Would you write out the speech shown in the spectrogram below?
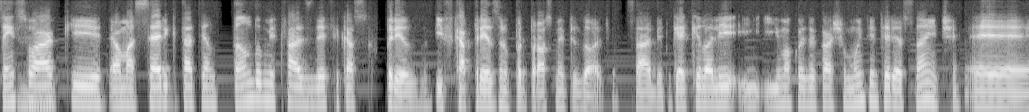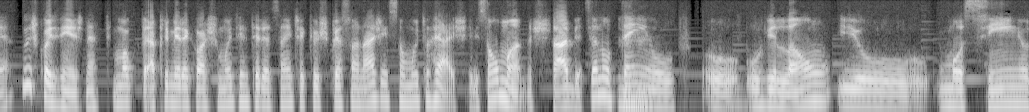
Sem soar uhum. que é uma série que tá tentando me fazer ficar surpreso e ficar preso no pro próximo episódio, sabe? Porque aquilo ali, e, e, uma coisa que eu acho muito interessante é. Duas coisinhas, né? Uma, a primeira que eu acho muito interessante é que os personagens são muito reais, eles são humanos, sabe? Você não tem uhum. o, o, o, vilão e o, o, mocinho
